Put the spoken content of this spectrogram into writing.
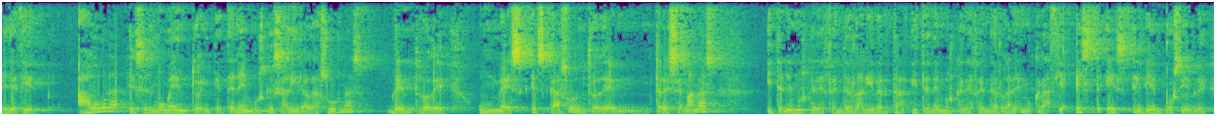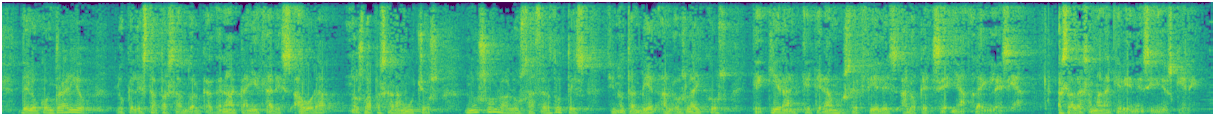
Es decir, ahora es el momento en que tenemos que salir a las urnas, dentro de un mes escaso, dentro de tres semanas, y tenemos que defender la libertad y tenemos que defender la democracia. Este es el bien posible. De lo contrario, lo que le está pasando al cardenal Cañizares ahora nos va a pasar a muchos, no solo a los sacerdotes, sino también a los laicos que quieran que queramos ser fieles a lo que enseña la Iglesia. Hasta la semana que viene, si Dios quiere.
